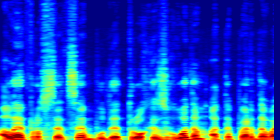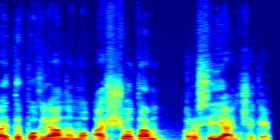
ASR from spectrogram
Але про все це буде трохи згодом. А тепер давайте поглянемо, а що там росіянчики.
